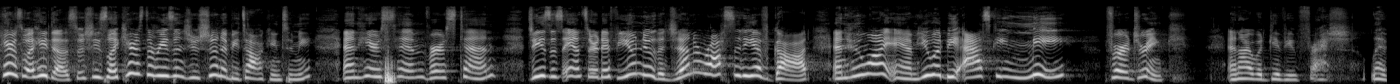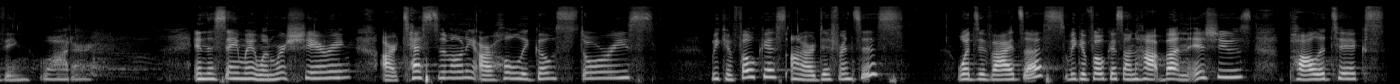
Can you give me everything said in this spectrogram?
Here's what he does. So she's like, Here's the reasons you shouldn't be talking to me. And here's him, verse 10. Jesus answered, If you knew the generosity of God and who I am, you would be asking me for a drink, and I would give you fresh, living water. In the same way, when we're sharing our testimony, our Holy Ghost stories, we can focus on our differences, what divides us. We can focus on hot button issues, politics,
